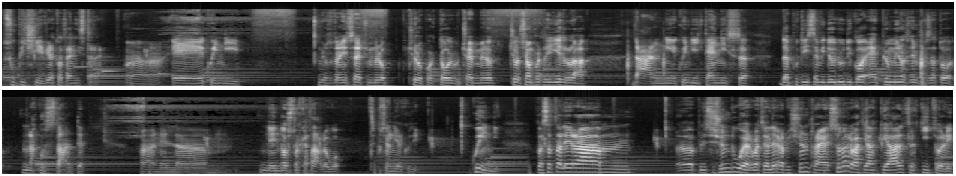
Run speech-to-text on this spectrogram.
su PC Virtua Tennis 3. Uh, e quindi Virtua Tennis Match me lo, ce lo porto, cioè me lo, ce lo siamo portati dietro da, da anni e quindi il tennis dal punto di vista videoludico è più o meno sempre stato una costante uh, nel, uh, nel, nostro catalogo, se possiamo dire così. Quindi, passata l'era um, uh, PlayStation 2, arrivati all'era PlayStation 3, sono arrivati anche altri titoli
